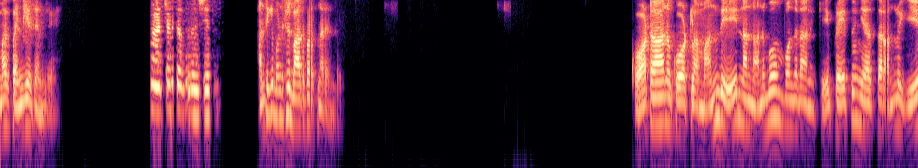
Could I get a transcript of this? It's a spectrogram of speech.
మాకు పని చేయదండి. మాట్లాడతా గురూజీ. అందుకే మనుషులు బాధపడుతున్నారండి. కోటాను కోట్ల మంది నన్ను అనుభవం పొందడానికి ప్రయత్నం చేస్తారు. అందులో ఏ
